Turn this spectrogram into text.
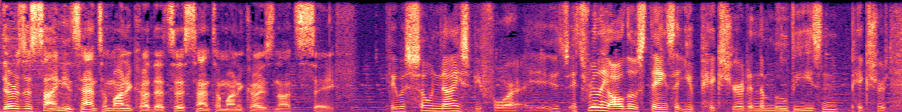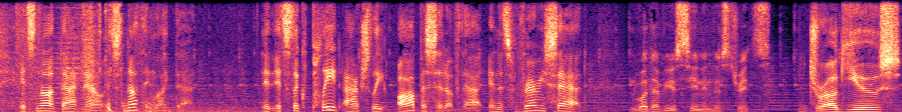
There's a sign in Santa Monica that says Santa Monica is not safe. It was so nice before. It's, it's really all those things that you pictured in the movies and pictures. It's not that now. It's nothing like that. It, it's the complete, actually, opposite of that, and it's very sad. What have you seen in the streets? Drug use,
